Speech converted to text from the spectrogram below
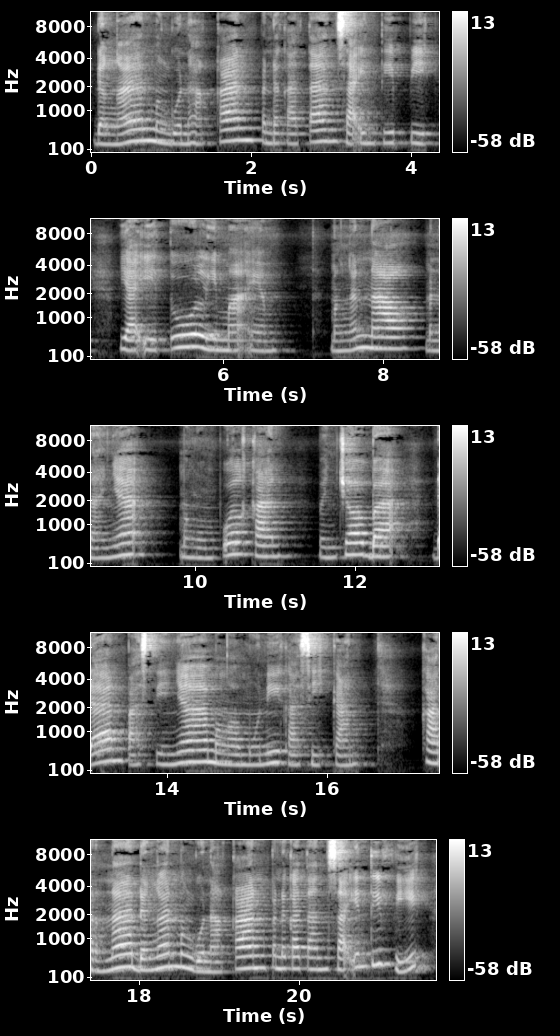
dengan menggunakan pendekatan saintifik yaitu 5M. Mengenal, menanya, mengumpulkan, mencoba, dan pastinya mengomunikasikan. Karena dengan menggunakan pendekatan saintifik,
